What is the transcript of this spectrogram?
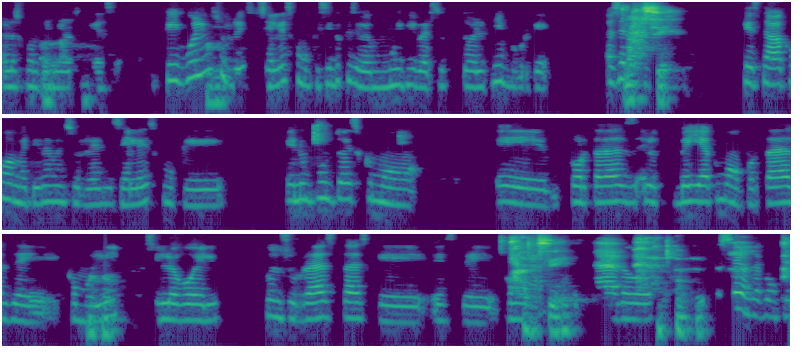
los contenidos que hace. Que igual en sus redes sociales como que siento que se ve muy diverso todo el tiempo, porque hace ah, que estaba como metiéndome en sus redes sociales, como que en un punto es como eh, portadas, veía como portadas de como libros y luego él con sus rastas que este como sí. no sé, o sea, como que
